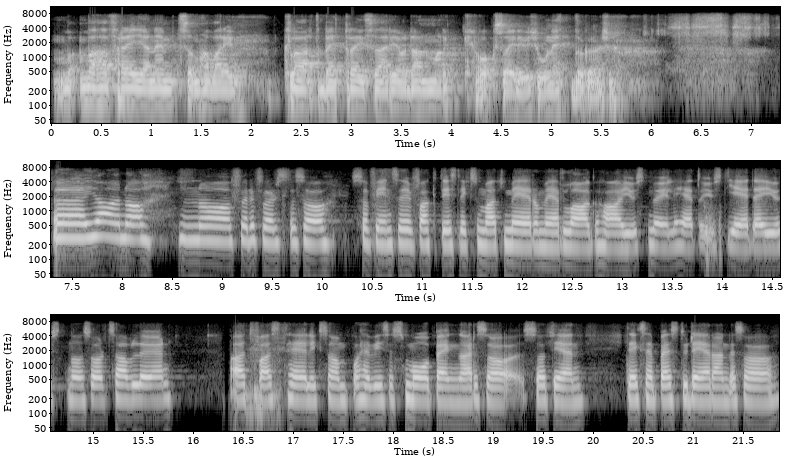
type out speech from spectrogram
vad har Freja nämnt som har varit klart bättre i Sverige och Danmark också i division 1 då kanske? Uh, ja, no, no, för det första så, så finns det ju faktiskt liksom att mer och mer lag har just möjlighet att just ge dig just någon sorts av lön. Att fast det är liksom på det viset små pengar så, så till en till exempel studerande så,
